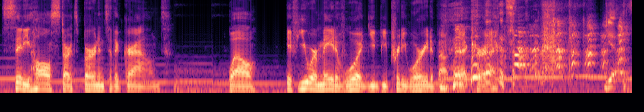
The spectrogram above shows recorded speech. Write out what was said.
City Hall starts burning to the ground. Well, if you were made of wood, you'd be pretty worried about that, correct? yes.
